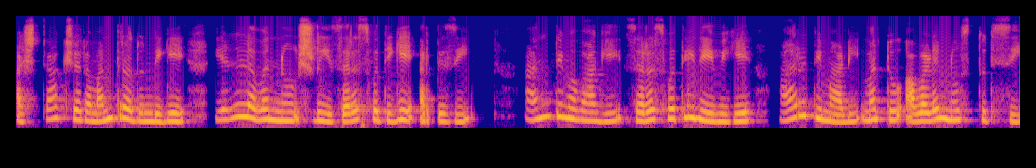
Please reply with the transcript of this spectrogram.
ಅಷ್ಟಾಕ್ಷರ ಮಂತ್ರದೊಂದಿಗೆ ಎಲ್ಲವನ್ನೂ ಶ್ರೀ ಸರಸ್ವತಿಗೆ ಅರ್ಪಿಸಿ. ಅಂತಿಮವಾಗಿ ಸರಸ್ವತಿ ದೇವಿಗೆ ಆರತಿ ಮಾಡಿ ಮತ್ತು ಅವಳನ್ನು ಸ್ತುತಿಸಿ.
